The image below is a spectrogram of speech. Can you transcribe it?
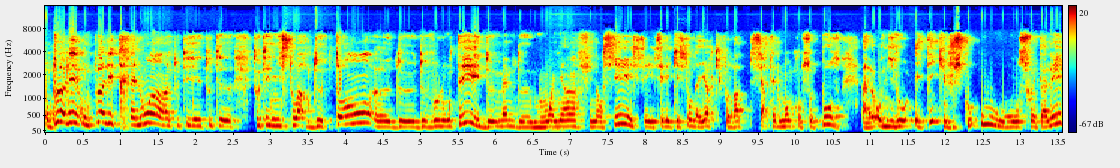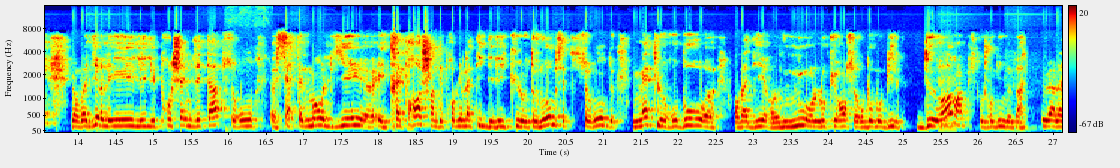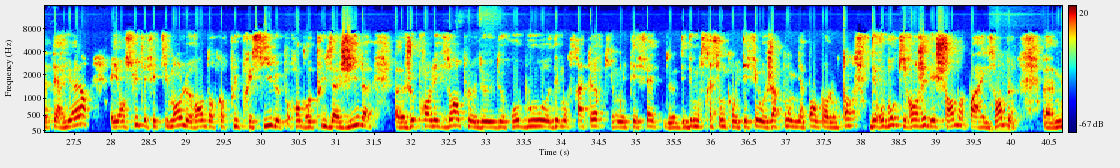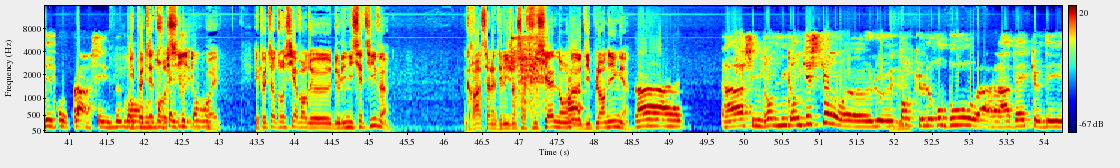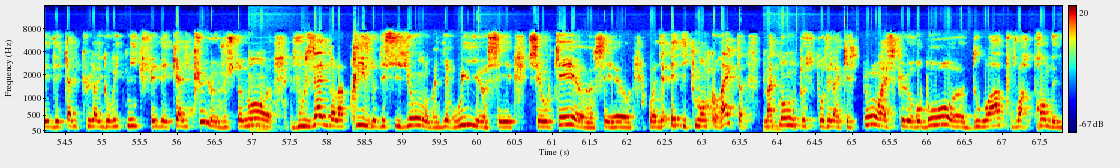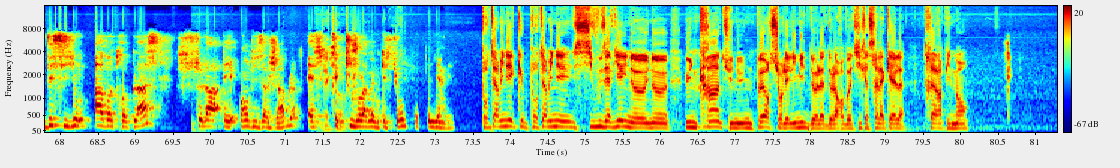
On peut aller, on peut aller très loin. Hein. Tout est, est une histoire de temps, euh, de, volonté et de même de moyens financiers. C'est les questions d'ailleurs qu'il faudra certainement qu'on se pose euh, au niveau éthique, jusqu'où on souhaite aller. Mais on va dire les, les, prochaines étapes seront euh, certainement liées et très proches hein, des problématiques des véhicules autonomes. Ce seront de mettre le robot, on va dire nous en l'occurrence le robot mobile dehors, hein, puisqu'aujourd'hui il ne va que à l'intérieur, et ensuite effectivement le rendre encore plus précis, le rendre plus agile. Euh, je prends l'exemple de, robots démonstrateurs qui ont été faits, des démonstrations qui ont été faites au Japon il n'y a pas encore longtemps, des robots qui rangeaient des chambres, par exemple. Euh, mais bon, voilà, c'est dans, dans quelques temps. Et peut-être aussi avoir de, de l'initiative Grâce à l'intelligence artificielle, Ah. le deep learning? Ah, ah, c'est une grande, une grande question. Euh, le Mhm. temps que le robot, euh, avec des, des calculs algorithmiques, fait des calculs, justement, Mhm. euh, vous aide dans la prise de décision. On va dire oui, euh, c'est c'est ok, c'est on va dire éthiquement correct. Maintenant, on peut se poser la question est-ce que le robot doit pouvoir prendre des décisions à votre place? Cela est envisageable. Est-ce c'est toujours la même question? Faut y aller. Pour terminer, si vous aviez une, crainte, une, une peur sur les limites de la, de la robotique, ça serait laquelle? Très rapidement.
